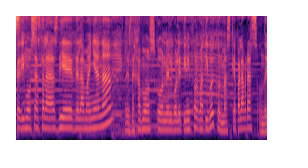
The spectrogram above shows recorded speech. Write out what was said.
despedimos hasta las 10 de la mañana. Les dejamos con el boletín informativo y con más que palabras. Ondo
